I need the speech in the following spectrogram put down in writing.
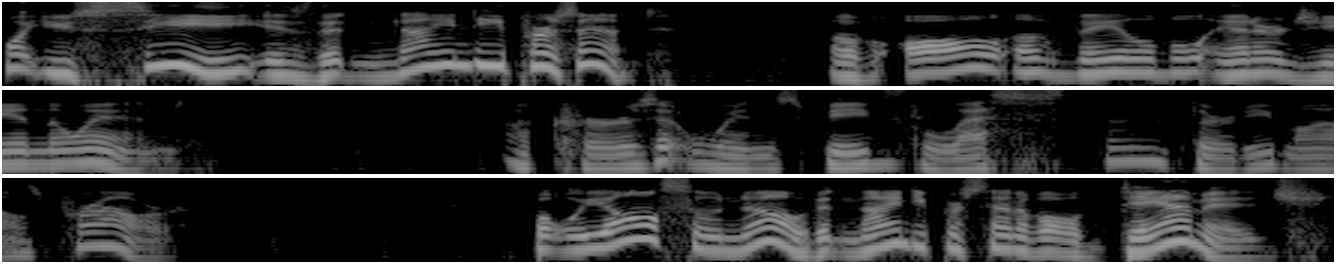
what you see is that 90% of all available energy in the wind occurs at wind speeds less than 30 miles per hour. But we also know that 90% of all damage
